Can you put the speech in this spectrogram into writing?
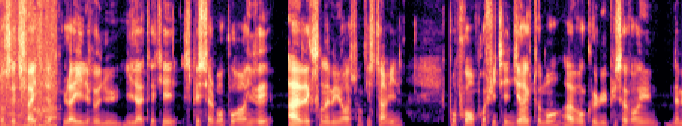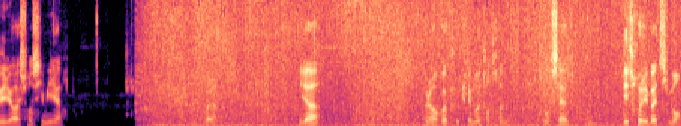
dans cette fight, c'est-à-dire que là il est venu, il a attaqué spécialement pour arriver avec son amélioration qui se termine, pour pouvoir en profiter directement avant que lui puisse avoir une amélioration similaire. Voilà. Et là, alors on voit que Clément est en train de commencer à détruire les bâtiments.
